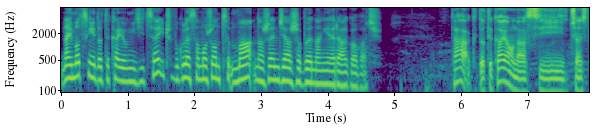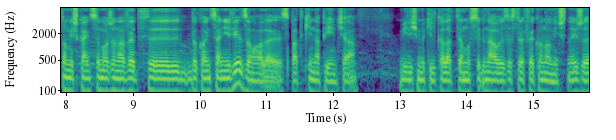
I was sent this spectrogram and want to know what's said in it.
najmocniej dotykają Nidzice i czy w ogóle samorząd ma narzędzia, żeby na nie reagować? Tak, dotykają nas i często mieszkańcy może nawet y, do końca nie wiedzą, ale spadki napięcia. Mieliśmy kilka lat temu sygnały ze strefy ekonomicznej, że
